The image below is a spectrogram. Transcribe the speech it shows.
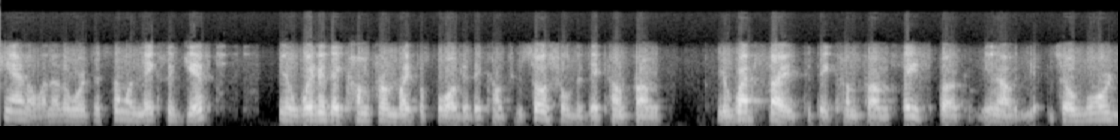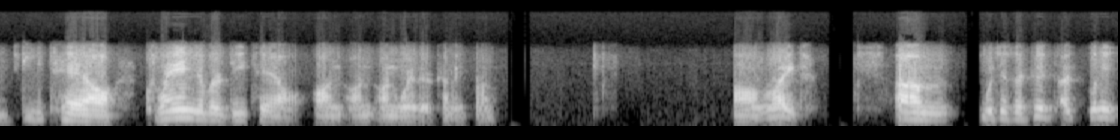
channel. In other words, if someone makes a gift, you know, where did they come from right before? Did they come from social? Did they come from your website? Did they come from Facebook? You know, so more detail, granular detail on, on, on where they're coming from. All right. Um, which is a good, uh, let me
